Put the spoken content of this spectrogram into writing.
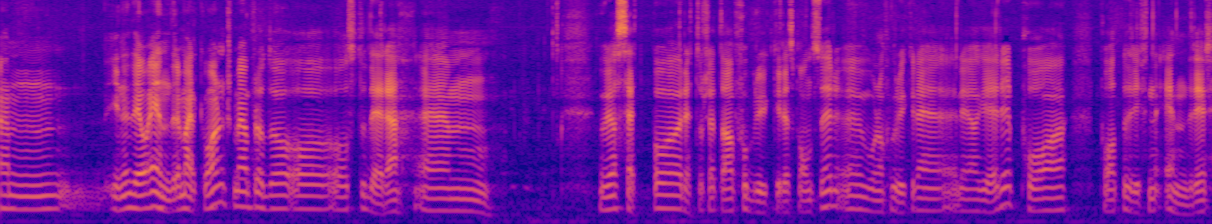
um, inn i det å endre merkevaren som jeg har prøvd å, å, å studere. Um, vi har sett på rett og slett da forbrukerresponser, uh, hvordan forbrukere reagerer på, på at bedriftene endrer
